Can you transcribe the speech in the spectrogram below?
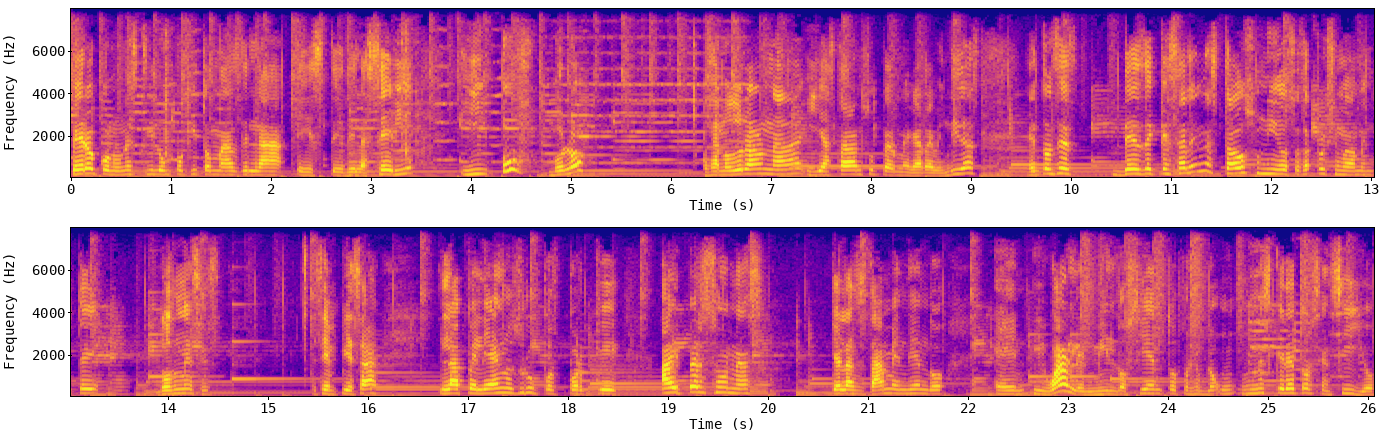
pero con un estilo un poquito más de la, este, de la serie. Y ¡puf! Voló. O sea, no duraron nada y ya estaban súper mega revendidas. Entonces, desde que salen a Estados Unidos hace aproximadamente dos meses, se empieza la pelea en los grupos porque hay personas que las estaban vendiendo en, igual en 1200, por ejemplo, un, un sencillo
